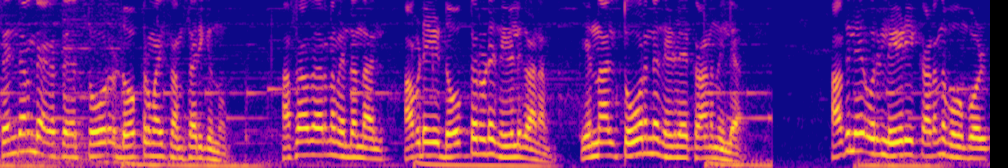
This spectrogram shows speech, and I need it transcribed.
സെന്ററിന്റെ അകത്ത് തോർ ഡോക്ടറുമായി സംസാരിക്കുന്നു. അസാധാരണം എന്തെന്നാൽ അവിടെ ഡോക്ടറുടെ നിഴൽ കാണാം. എന്നാൽ തോറിന്റെ നിഴലെ കാണുന്നില്ല. അതിലെ ഒരു ലേഡി കടന്നു പോകുമ്പോൾ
